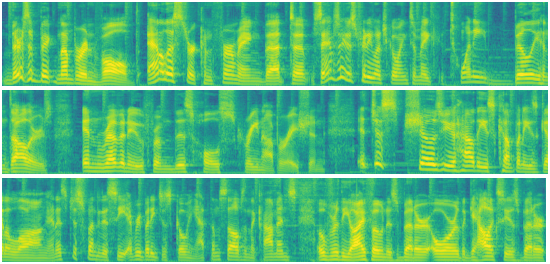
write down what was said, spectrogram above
there's a big number involved. Analysts are confirming that uh, Samsung is pretty much going to make $20 billion in revenue from this whole screen operation it just shows you how these companies get along, and it's just funny to see everybody just going at themselves in the comments over the iPhone is better or the Galaxy is better,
